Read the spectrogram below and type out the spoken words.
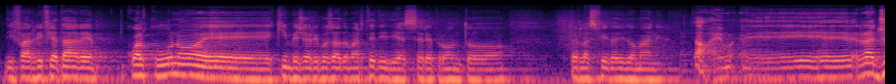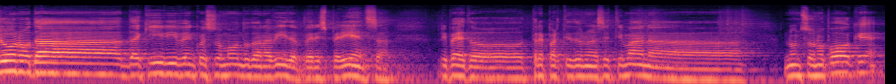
di, far rifiatare qualcuno e chi invece ha riposato martedì di essere pronto per la sfida di domani. No, eh, ragiono da, da, chi vive in questo mondo da una vita, per esperienza. Ripeto, tre partite in una settimana non sono poche,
